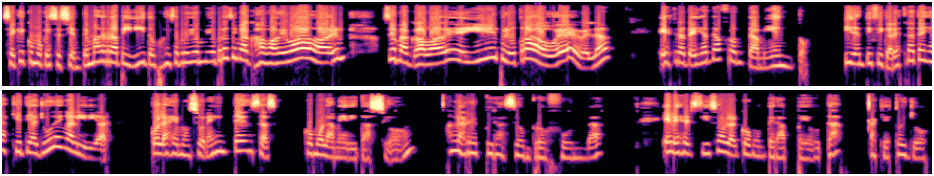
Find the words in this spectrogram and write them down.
Sé que como que se siente más rapidito, porque dice, pero Dios mío, pero se me acaba de bajar, se me acaba de ir, pero otra vez, ¿verdad? Estrategias de afrontamiento. Identificar estrategias que te ayuden a lidiar con las emociones intensas como la meditación, la respiración profunda, el ejercicio de hablar con un terapeuta. Aquí estoy yo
